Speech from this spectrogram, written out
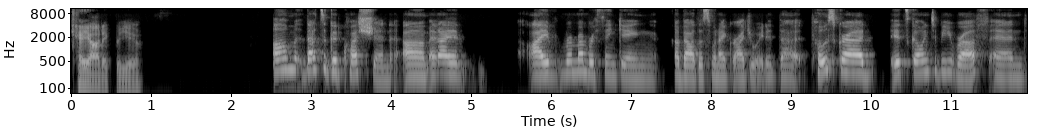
chaotic for you? Um, that's a good question. Um, and I I remember thinking about this when I graduated that post grad, it's going to be rough and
